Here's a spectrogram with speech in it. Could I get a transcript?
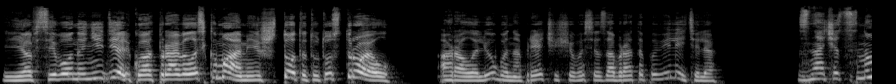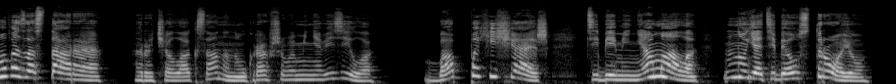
«Я всего на недельку отправилась к маме, и что ты тут устроил?» — орала Люба на за брата-повелителя. «Значит, снова за старое?» — рычала Оксана на укравшего меня визила. «Баб похищаешь? Тебе меня мало? Ну, я тебя устрою!»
